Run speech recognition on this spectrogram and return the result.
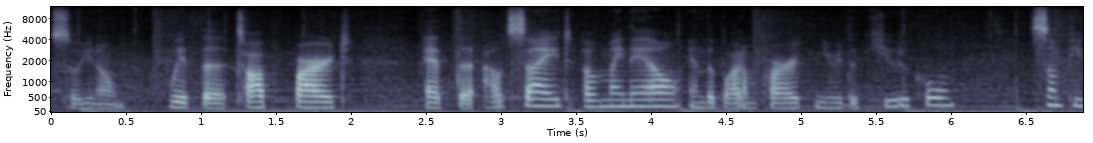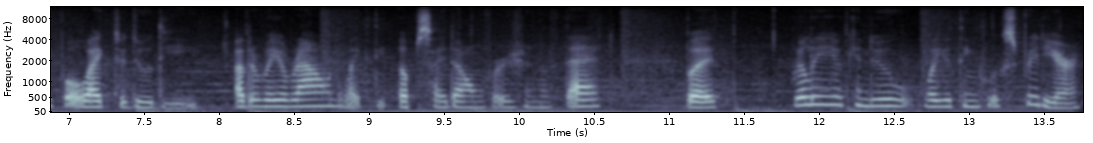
So, you know, with the top part at the outside of my nail and the bottom part near the cuticle. Some people like to do the other way around, like the upside down version of that. But really you can do what you think looks prettier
